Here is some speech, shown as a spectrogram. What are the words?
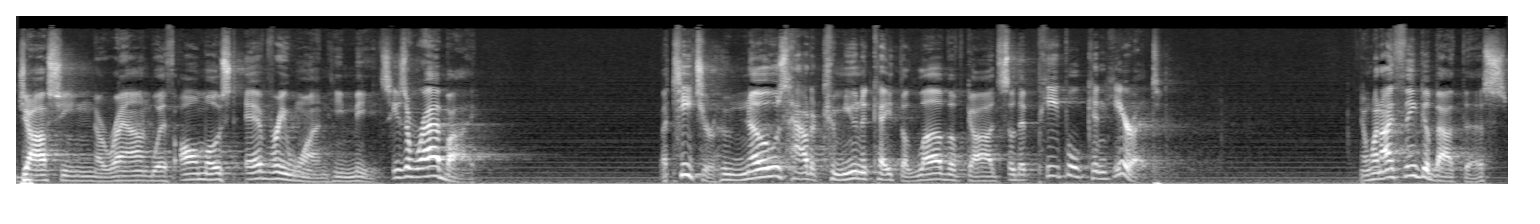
joshing around with almost everyone he meets. He's a rabbi, a teacher who knows how to communicate the love of God so that people can hear it. And when I think about this,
